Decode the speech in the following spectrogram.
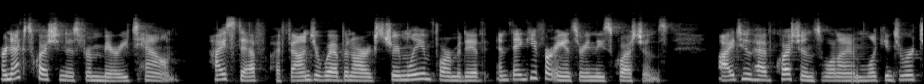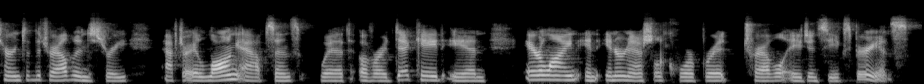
Our next question is from Mary Town. Hi, Steph. I found your webinar extremely informative and thank you for answering these questions. I too have questions when I am looking to return to the travel industry after a long absence with over a decade in airline and international corporate travel agency experience.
